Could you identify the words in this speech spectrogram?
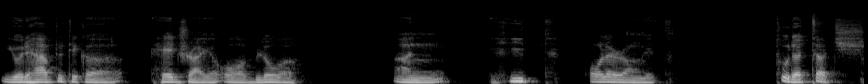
you would have to take a hair dryer or a blower and heat all around it to the touch.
